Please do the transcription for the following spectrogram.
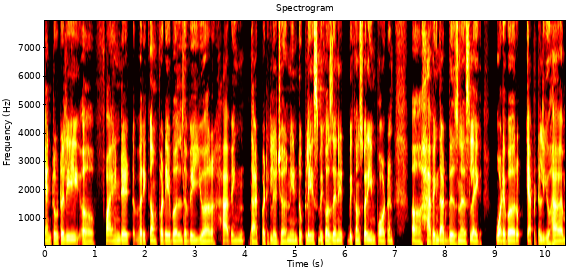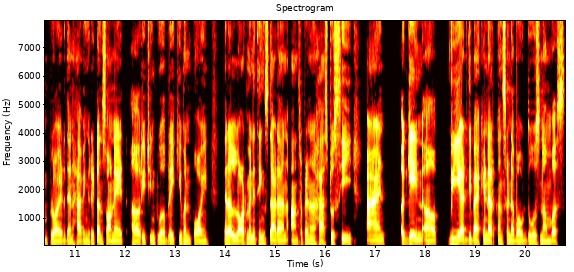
Can totally uh, find it very comfortable the way you are having that particular journey into place because then it becomes very important uh, having that business like whatever capital you have employed then having returns on it uh, reaching to a break even point. There are a lot many things that an entrepreneur has to see and again uh, we at the back end are concerned about those numbers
